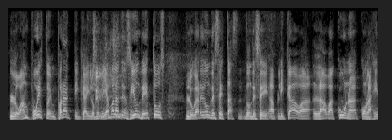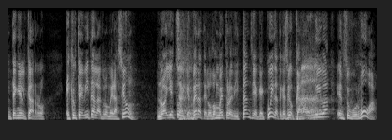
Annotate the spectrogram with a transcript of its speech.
lo han puesto en práctica. Y lo que me llama la atención de estos lugares donde se, está, donde se aplicaba la vacuna con la gente en el carro, es que usted evita la aglomeración. No hay esto de que espérate los dos metros de distancia, que cuídate, que cada uno iba en su burbuja.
